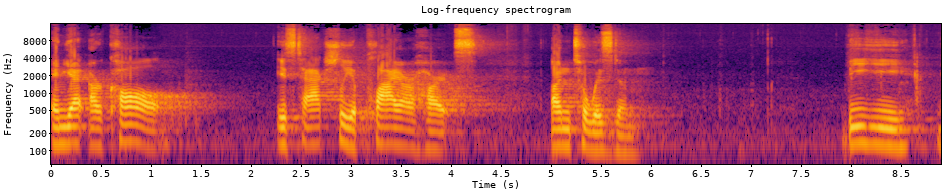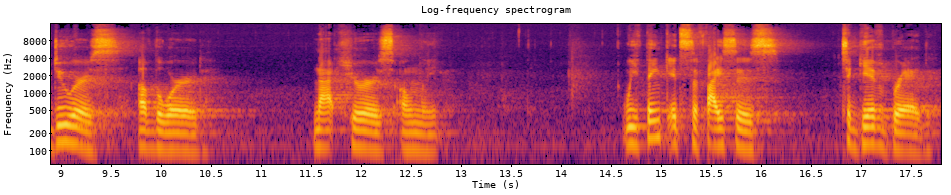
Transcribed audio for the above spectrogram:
And yet, our call is to actually apply our hearts unto wisdom. Be ye doers of the word, not hearers only. We think it suffices to give bread.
